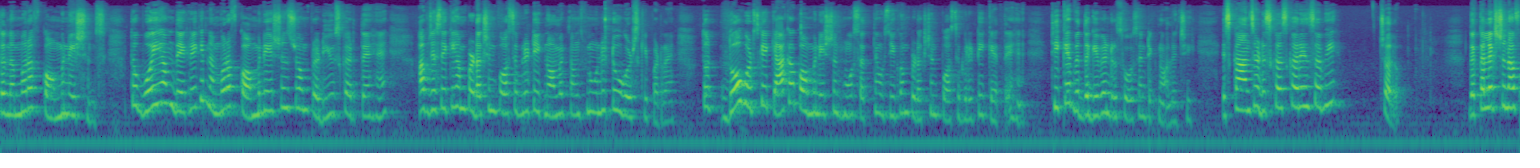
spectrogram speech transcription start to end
द नंबर ऑफ़ कॉम्बिनेशंस तो वही हम देख रहे हैं कि नंबर ऑफ़ कॉम्बिनेशंस जो हम प्रोड्यूस करते हैं, अब जैसे कि हम प्रोडक्शन पॉसिबिलिटी इकोनॉमिक टर्म्स में ओनली टू गुड्स की पढ़ रहे हैं। तो दो गुड्स के क्या क्या कॉम्बिनेशन हो सकते हैं, उसी को हम प्रोडक्शन पॉसिबिलिटी कहते हैं। ठीक है? With the given resource and technology इसका आंसर डिस्कस करें सभी। चलो। The collection of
